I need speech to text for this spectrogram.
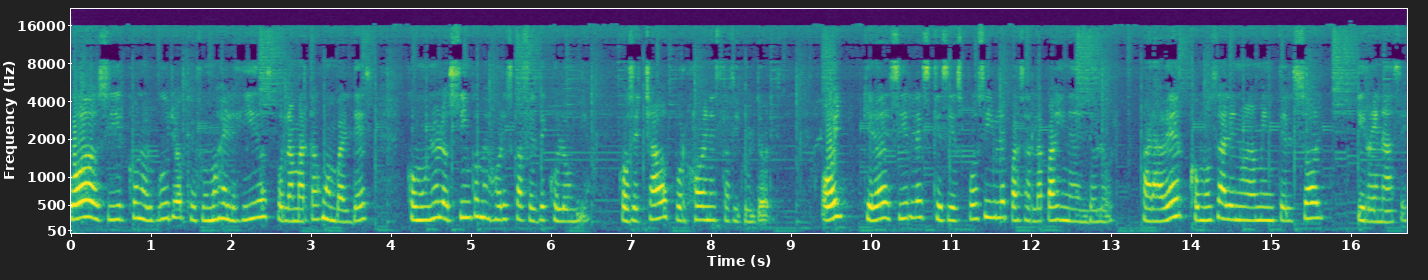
Puedo decir con orgullo que fuimos elegidos por la marca Juan Valdés como uno de los cinco mejores cafés de Colombia, cosechado por jóvenes caficultores. Hoy quiero decirles que si es posible pasar la página del dolor, para ver cómo sale nuevamente el sol y renace.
